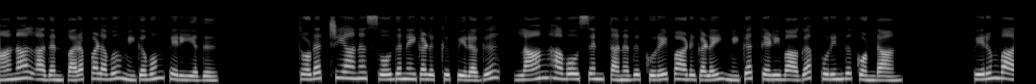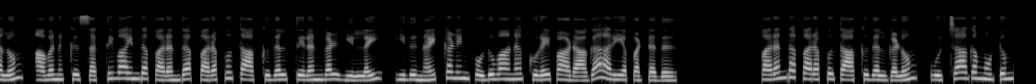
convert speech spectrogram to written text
ஆனால் அதன் பரப்பளவு மிகவும் பெரியது. தொடர்ச்சியான சோதனைகளுக்கு பிறகு லாங் ஹவோசென் தனது குறைபாடுகளை மிக தெளிவாக புரிந்து கொண்டான். பெரும்பாலும் அவனுக்கு சக்திவாய்ந்த பரந்த பரப்பு தாக்குதல் திறன்கள் இல்லை இது நைட்களின் பொதுவான குறைபாடாக அறியப்பட்டது. பரந்த பரப்பு தாக்குதல்களும் உற்சாகமூட்டும்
